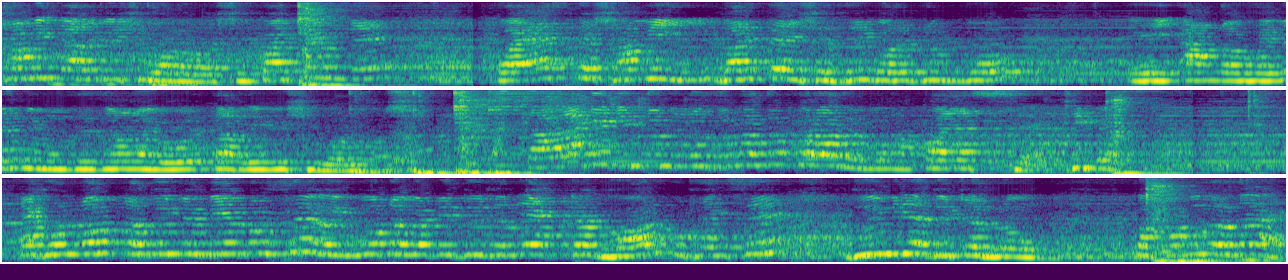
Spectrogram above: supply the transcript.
স্বামী কার বেশি ভালোবাসে। কয়, কেমনে? কয়, আজকে স্বামী বাড়িতে এসে যে ঘরে ঢুকবো, এই আমরা ভাইবেন মধ্যে জামাই ও তারই বেশি ভালোবাসে। আসছে, ঠিক এখন লোকটা দুইটা বিয়ে করছে, ওই মোটামুটি দুইজনে একটা ঘর উঠাইছে, দুই মিলে দুইটা রুম কথা বলা যায়?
